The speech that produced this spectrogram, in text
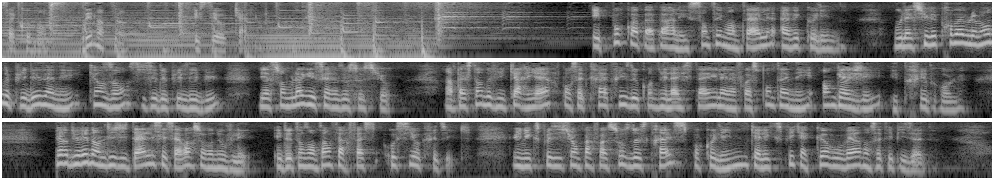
Ça commence dès maintenant et c'est au calme. Et pourquoi pas parler santé mentale avec Colline? Vous la suivez probablement depuis des années, 15 ans si c'est depuis le début, via son blog et ses réseaux sociaux. Un passe-temps devenu carrière pour cette créatrice de contenu lifestyle à la fois spontanée, engagée et très drôle. Perdurer dans le digital, c'est savoir se renouveler et de temps en temps faire face aussi aux critiques. Une exposition parfois source de stress pour Colline qu'elle explique à cœur ouvert dans cet épisode.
